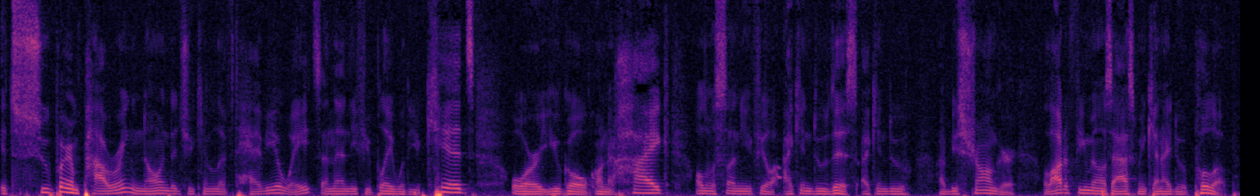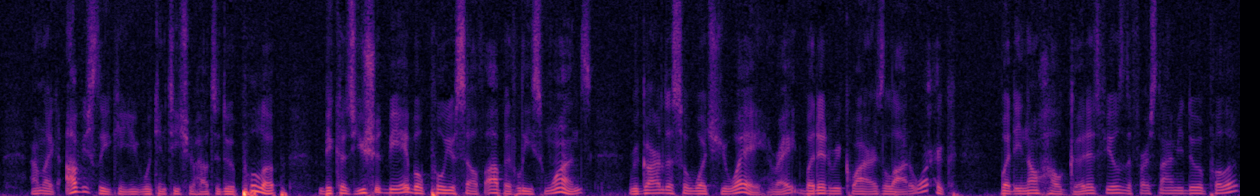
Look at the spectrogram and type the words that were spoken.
It's super empowering knowing that you can lift heavier weights. And then if you play with your kids or you go on a hike, all of a sudden you feel I can do this. I can do. I'd be stronger. A lot of females ask me, "Can I do a pull up?" I'm like, obviously, can, you, we can teach you how to do a pull up because you should be able to pull yourself up at least once, regardless of what you weigh, right? But it requires a lot of work. But you know how good it feels the first time you do a pull up?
